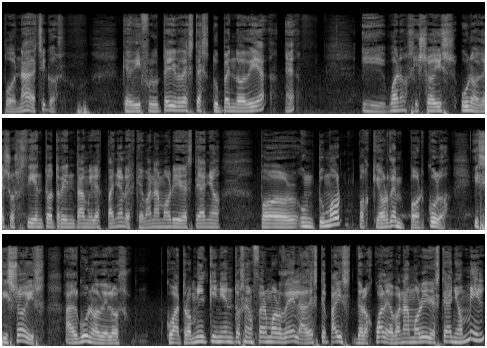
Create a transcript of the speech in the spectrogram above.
pues nada chicos, que disfrutéis de este estupendo día, ¿eh? Y bueno, si sois uno de esos 130.000 españoles que van a morir este año por un tumor, pues que orden por culo. Y si sois alguno de los 4.500 enfermos de ELA de este país, de los cuales van a morir este año 1.000,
